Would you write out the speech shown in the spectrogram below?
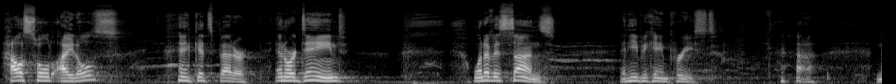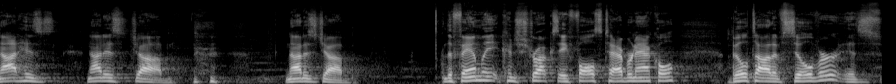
household idols. it gets better. And ordained one of his sons, and he became priest. Not his not his job. Not his job. The family constructs a false tabernacle built out of silver. It's,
